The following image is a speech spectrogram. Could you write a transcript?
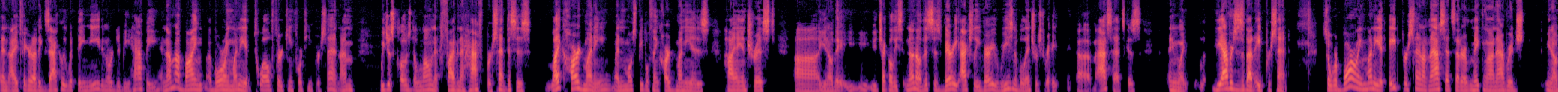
and I figured out exactly what they need in order to be happy. And I'm not buying, uh, borrowing money at 12, 13, 14%. I'm, we just closed a loan at five and a half percent. This is like hard money. And most people think hard money is high interest. Uh, you know, they, you, you, check all these. No, no, this is very, actually very reasonable interest rate um, assets. Cause anyway, the average is about 8%. So we're borrowing money at 8% on assets that are making on average, you know,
